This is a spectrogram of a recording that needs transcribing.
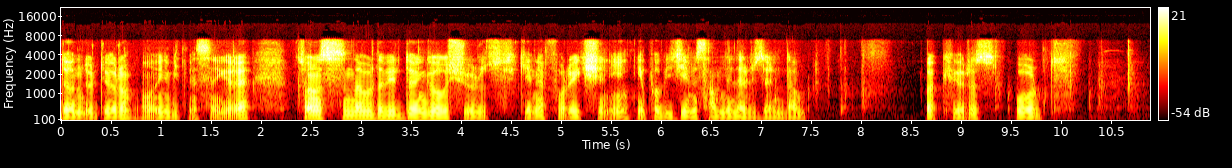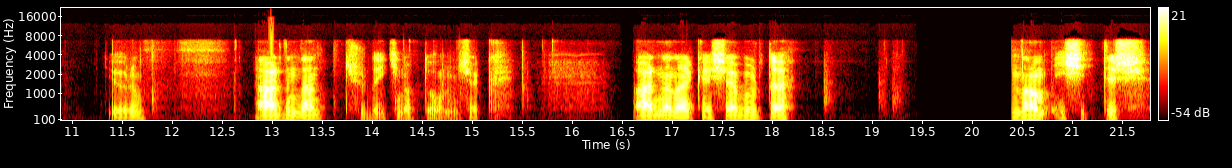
döndür diyorum oyunun bitmesine göre. Sonrasında burada bir döngü oluşturuyoruz. Gene for action in yapabileceğimiz hamleler üzerinden bakıyoruz. Board diyorum. Ardından şurada iki nokta olmayacak. Ardından arkadaşlar burada num eşittir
